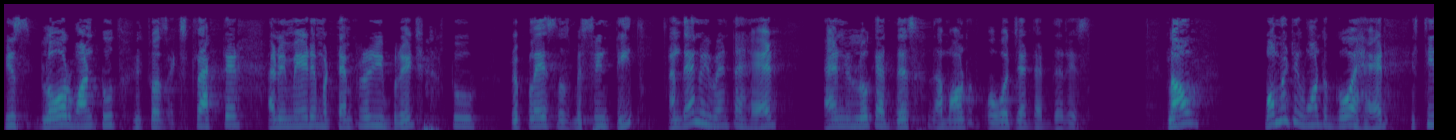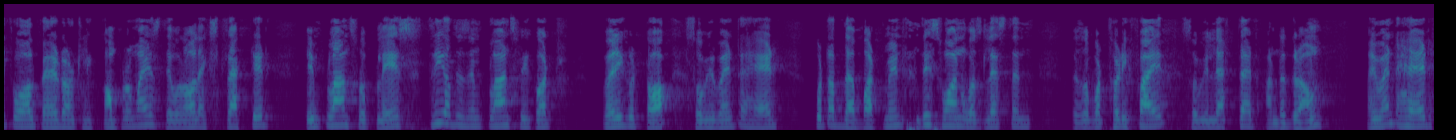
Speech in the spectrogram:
His lower one tooth, which was extracted, and we made him a temporary bridge to replace those missing teeth. And then we went ahead and you look at this, the amount of overjet that there is. Now, moment you want to go ahead, his teeth were all periodontally compromised. They were all extracted. Implants were placed. Three of these implants we got very good torque. So we went ahead, put up the abutment. This one was less than, was about 35. So we left that underground. I went ahead,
